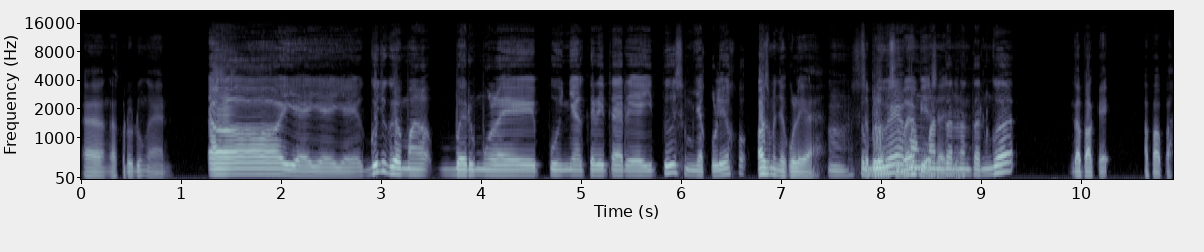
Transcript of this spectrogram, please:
eh, nggak kerudungan. Oh iya iya iya. Gue juga ma- baru mulai punya kriteria itu semenjak kuliah kok. Oh semenjak kuliah Hmm, Sebelum- Sebelumnya sebelumnya emang mantan mantan gue nggak pakai apa-apa.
